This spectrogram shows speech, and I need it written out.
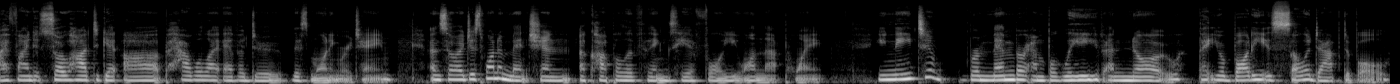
I find it so hard to get up. How will I ever do this morning routine? And so I just want to mention a couple of things here for you on that point. You need to remember and believe and know that your body is so adaptable.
